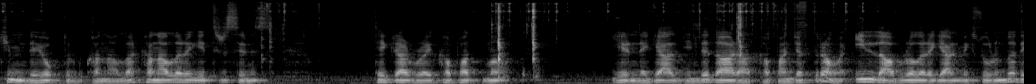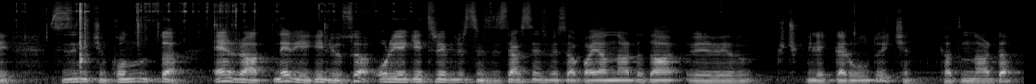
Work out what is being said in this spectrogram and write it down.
Kiminde yoktur bu kanallar. Kanallara getirirseniz tekrar burayı kapatma yerine geldiğinde daha rahat kapanacaktır ama illa buralara gelmek zorunda değil. Sizin için konunuzda en rahat nereye geliyorsa oraya getirebilirsiniz. İsterseniz mesela bayanlarda daha e, küçük bilekler olduğu için kadınlarda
